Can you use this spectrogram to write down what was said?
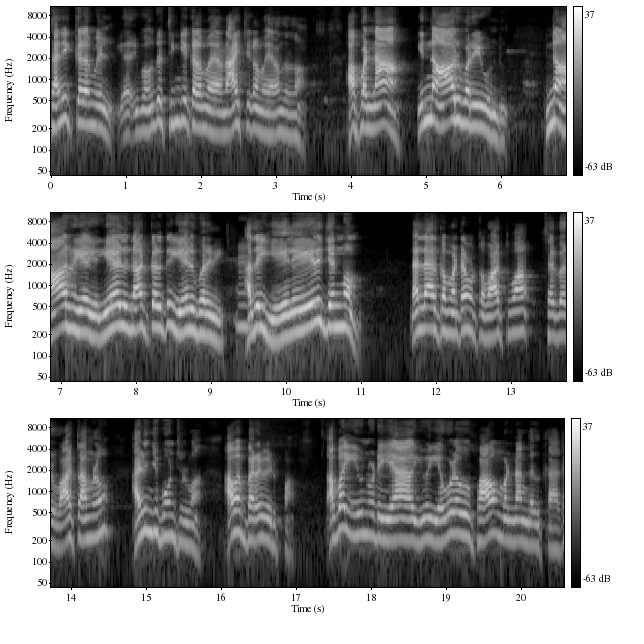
சனிக்கிழமையில் இவன் வந்து திங்கக்கிழமை ஞாயிற்றுக்கிழமை இறந்துருந்தான் அப்பன்னா இன்னும் ஆறு பறவை உண்டு. இன்னும் ஆறு ஏழு ஏழு நாட்களுக்கு ஏழு பறவை. அதை ஏழு ஏழு ஜென்மம். நல்லா இருக்க மாட்டான் ஒருத்தன் வாழ்த்துவான் சில பேர் வாழ்த்தாமலும் அழிஞ்சு போன்னு சொல்லுவான். அவன் பிறவி எடுப்பான். அப்போ இவனுடைய இவன் எவ்வளவு பாவம் பண்ணாங்கிறதுக்காக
